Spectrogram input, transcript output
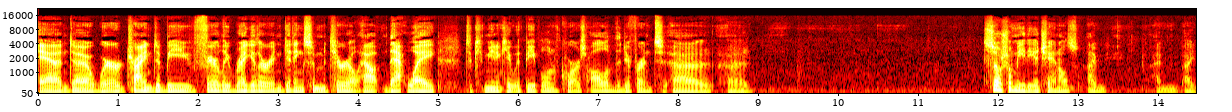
and uh, we're trying to be fairly regular in getting some material out that way to communicate with people, and of course, all of the different uh, uh, social media channels. I'm, I'm, I,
